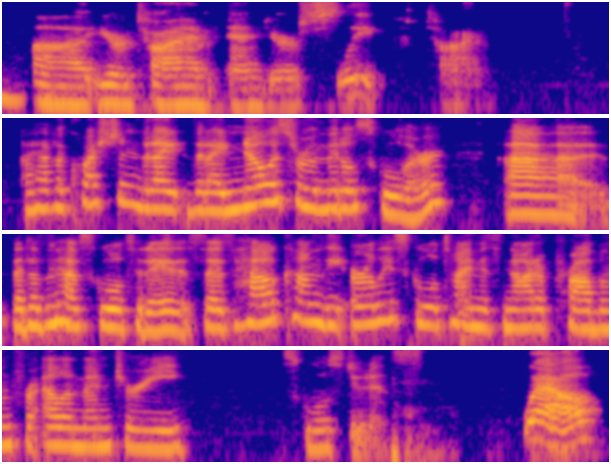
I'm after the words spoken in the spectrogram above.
mm-hmm. uh, your time and your sleep time. I have a question that I that I know is from a middle schooler uh, that doesn't have school today that says, "How come the early school time is not a problem for elementary school students?" Well,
